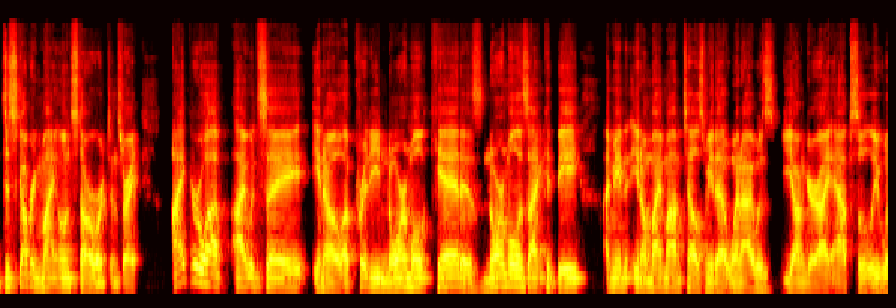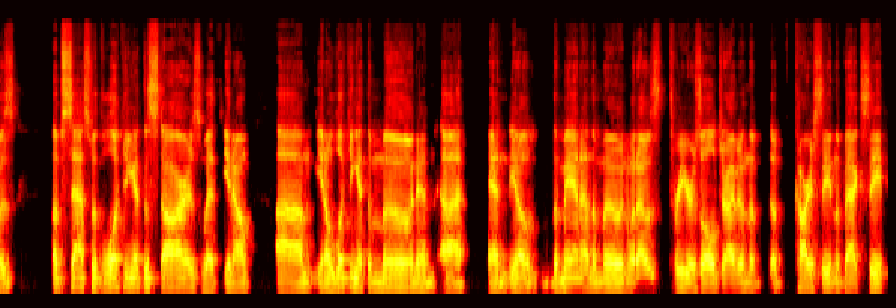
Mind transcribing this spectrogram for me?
discovering my own star origins, right? I grew up, I would say, you know, a pretty normal kid, as normal as I could be. I mean, you know, my mom tells me that when I was younger, I absolutely was obsessed with looking at the stars, with you know, um, you know, looking at the moon and uh, and you know, the man on the moon when I was three years old, driving the, the car seat in the back seat.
